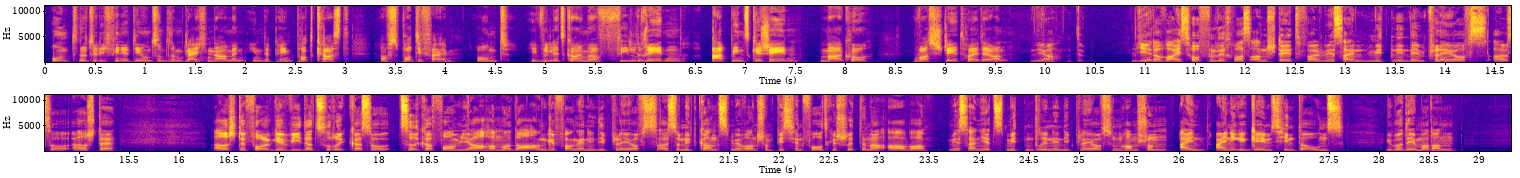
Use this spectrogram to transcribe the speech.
Und natürlich findet ihr uns unter dem gleichen Namen, In The Podcast, auf Spotify. Und ich will jetzt gar nicht mehr viel reden. Ab ins Geschehen. Marco, was steht heute an? Ja, jeder weiß hoffentlich, was ansteht, weil wir sind mitten in den Playoffs. Also erste, erste Folge wieder zurück. Also circa vor einem Jahr haben wir da angefangen in die Playoffs. Also nicht ganz, wir waren schon ein bisschen fortgeschrittener, aber wir sind jetzt mittendrin in die Playoffs und haben schon ein, einige Games hinter uns, über die wir dann,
